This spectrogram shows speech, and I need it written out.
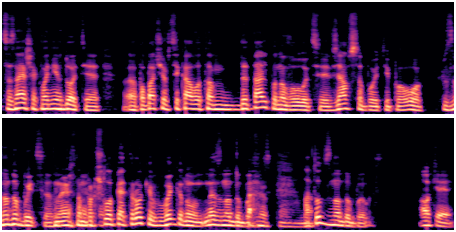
це знаєш, як в анекдоті. Е, Побачив цікаву там детальку на вулиці, взяв з собою, типу, о, знадобиться. Знаєш, там пройшло 5 років, викинув, не знадобилось. А тут знадобилось. Окей.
